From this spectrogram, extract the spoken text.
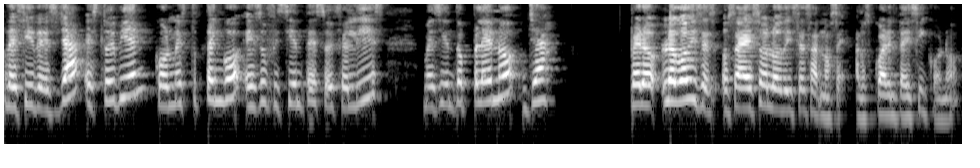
decides, ya, estoy bien, con esto tengo, es suficiente, soy feliz, me siento pleno, ya. Pero luego dices, o sea, eso lo dices a, no sé, a los 45, ¿no?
